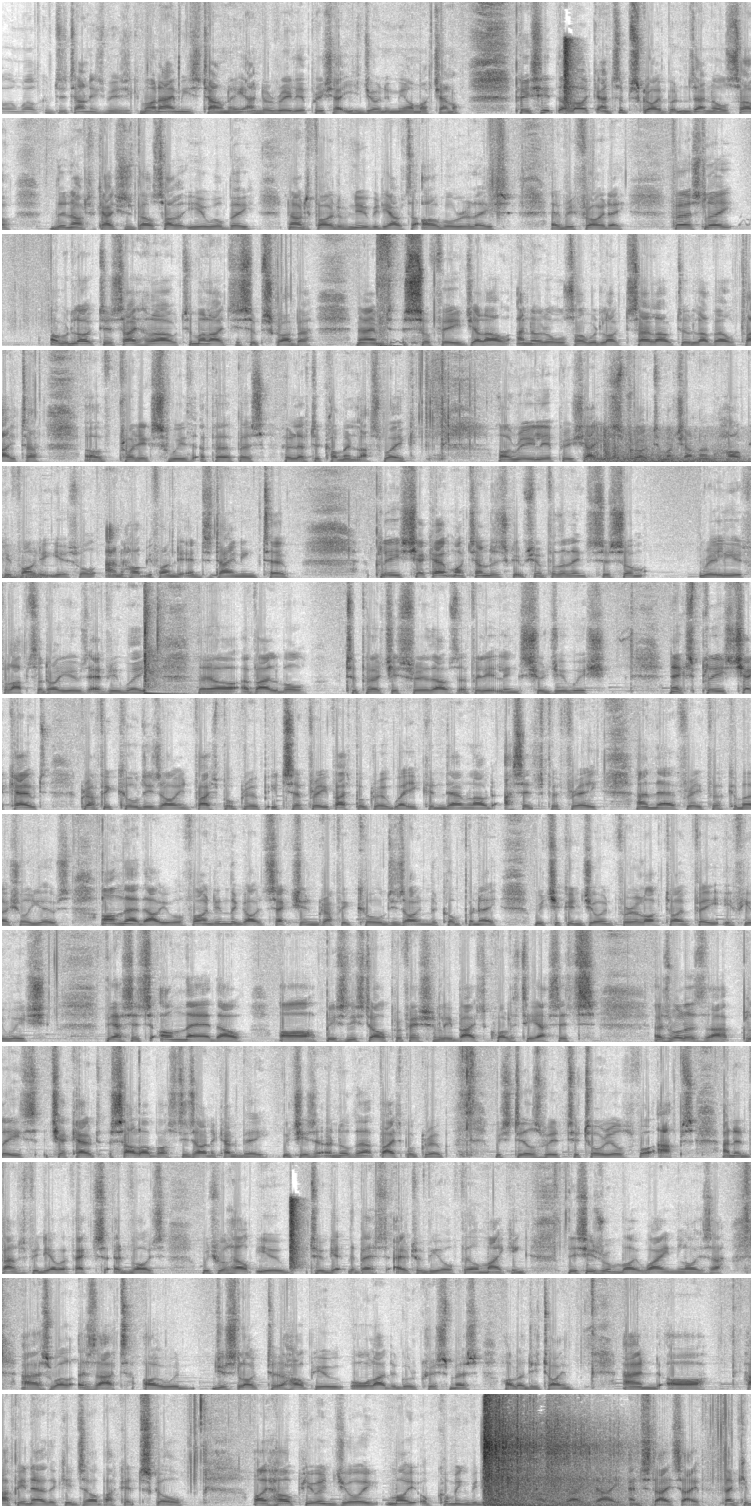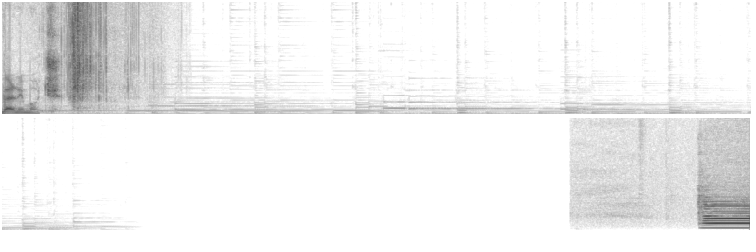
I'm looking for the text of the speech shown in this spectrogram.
welcome to Tony's Music. My name is Tony and I really appreciate you joining me on my channel. Please hit the like and subscribe buttons and also the notifications bell so that you will be notified of new videos that I will release every Friday. Firstly, I would like to say hello to my latest subscriber named Sufi Jalal and I also would like to say hello to Lavelle Clater of Projects with a Purpose who left a comment last week. I really appreciate you subscribe to my channel and hope you find it useful and hope you find it entertaining too. Please check out my channel description for the links to some really useful apps that I use every week. They are available to purchase through those affiliate links should you wish. Next, please check out Graphic Cool Design Facebook group. It's a free Facebook group where you can download assets for free and they're free for commercial use. On there though, you will find in the guide section Graphic Cool Design the company, which you can join for a lifetime fee if you wish. The assets on there though are business style professionally based quality assets as well as that, please check out Solo Boss Design Academy, which is another Facebook group which deals with tutorials for apps and advanced video effects advice, which will help you to get the best out of your filmmaking. This is run by Wayne Liza. As well as that, I would just like to hope you all had a good Christmas holiday time and are happy now the kids are back at school. I hope you enjoy my upcoming videos. Have a great day and stay safe. Thank you very much. Uh...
